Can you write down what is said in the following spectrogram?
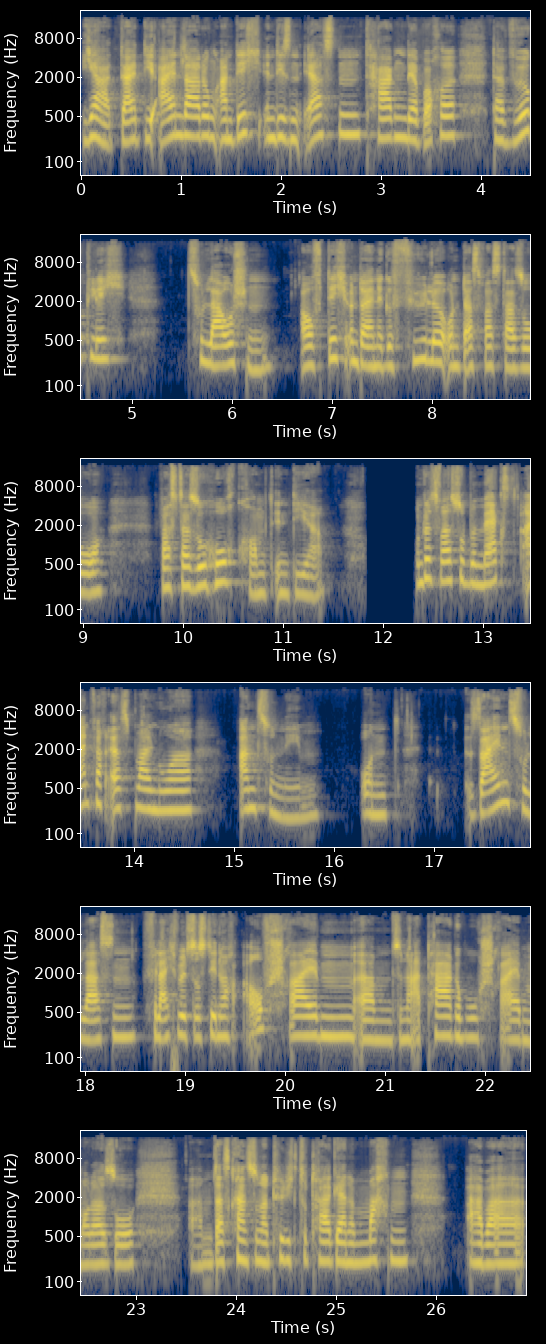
ja, da die Einladung an dich in diesen ersten Tagen der Woche, da wirklich zu lauschen auf dich und deine Gefühle und das, was da so, was da so hochkommt in dir. Und das, was du bemerkst, einfach erstmal nur anzunehmen und sein zu lassen. Vielleicht willst du es dir noch aufschreiben, ähm, so eine Art Tagebuch schreiben oder so. Ähm, das kannst du natürlich total gerne machen, aber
